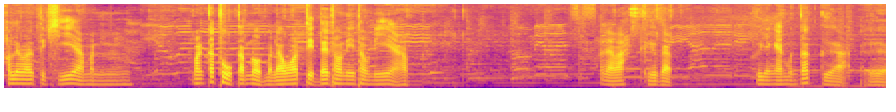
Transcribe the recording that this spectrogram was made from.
เขาเรียกว่าติดขี้อะมันมันก็ถูกกำหนดมาแล้วว่าติดได้เท่านี้เท่านี้อะครับเข้าใจปะคือแบบคือยังไงมึงก็เกลือเออ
